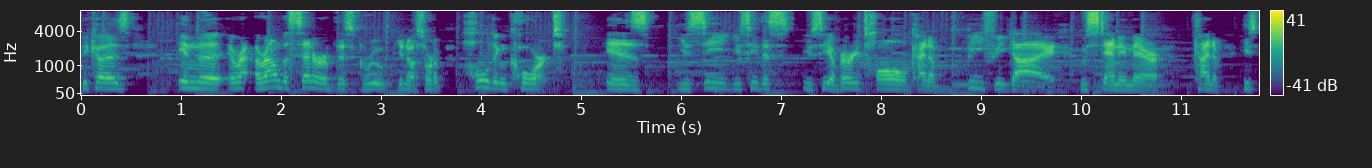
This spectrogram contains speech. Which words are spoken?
because in the around the center of this group, you know, sort of holding court is you see you see this you see a very tall kind of beefy guy who's standing there kind of he's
